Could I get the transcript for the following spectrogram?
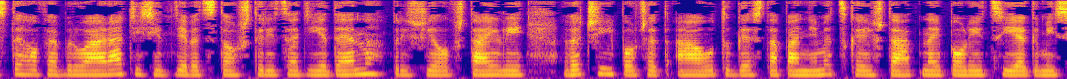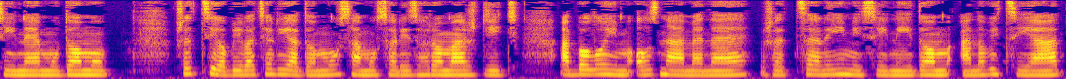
12. februára 1941 prišiel v Štajli väčší počet aut gestapa nemeckej štátnej polície k misijnému domu. Všetci obyvatelia domu sa museli zhromaždiť a bolo im oznámené, že celý misijný dom a noviciát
